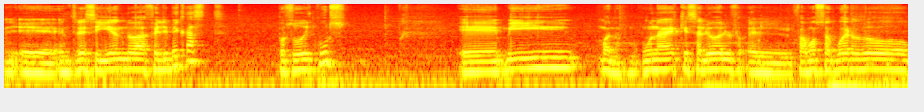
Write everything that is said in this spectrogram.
Eh, entré siguiendo a Felipe Cast por su discurso. Eh, y bueno, una vez que salió el, el famoso acuerdo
